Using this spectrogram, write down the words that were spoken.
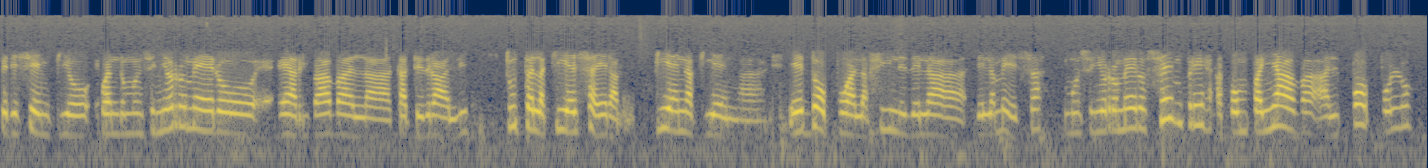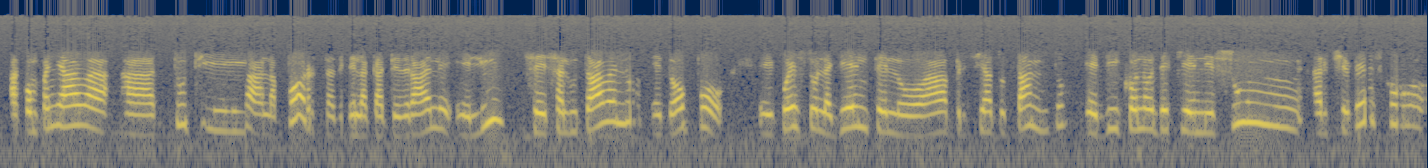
Per esempio, quando Monsignor Romero arrivava alla cattedrale, tutta la chiesa era piena piena e dopo alla fine della, della messa Monsignor Romero sempre accompagnava al popolo accompagnava a tutti alla porta della cattedrale e lì si salutavano e dopo eh, questo la gente lo ha apprezzato tanto e dicono che nessun arcivescovo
